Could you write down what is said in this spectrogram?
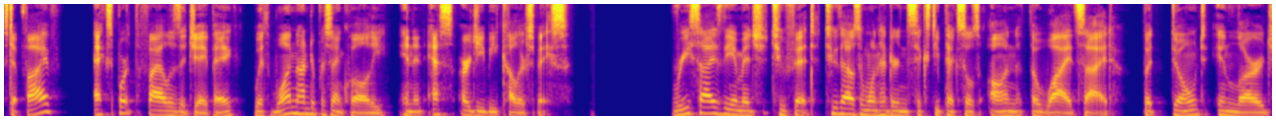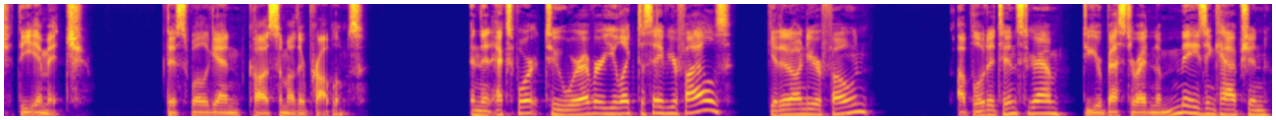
Step five, export the file as a JPEG with 100% quality in an sRGB color space. Resize the image to fit 2160 pixels on the wide side, but don't enlarge the image. This will again cause some other problems. And then export to wherever you like to save your files, get it onto your phone, upload it to Instagram, do your best to write an amazing caption,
